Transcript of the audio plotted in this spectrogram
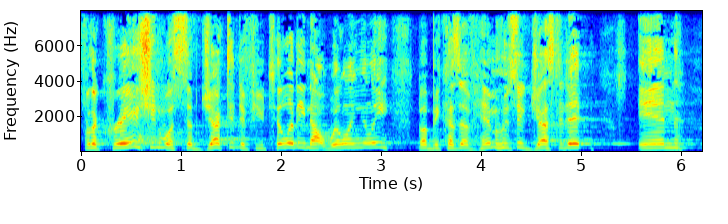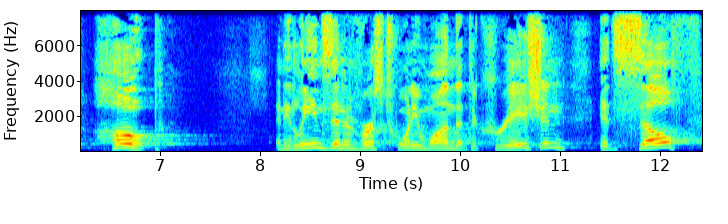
For the creation was subjected to futility, not willingly, but because of him who suggested it in hope. And he leans in in verse 21 that the creation itself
